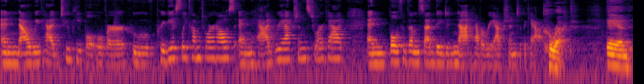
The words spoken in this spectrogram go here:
and now we've had two people over who've previously come to our house and had reactions to our cat, and both of them said they did not have a reaction to the cat. Correct. And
